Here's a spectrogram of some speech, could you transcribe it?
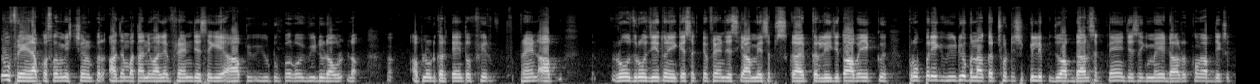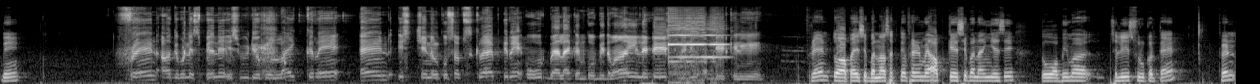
तो फ्रेंड आपका स्वागत है इस चैनल पर। आज हम बताने वाले फ्रेंड जैसे कि आप यूट्यूब पर कोई वीडियो अपलोड करते हैं तो फिर फ्रेंड आप रोज़ रोज़ ये तो नहीं कह सकते फ्रेंड जैसे कि आप मेरे सब्सक्राइब कर लीजिए तो आप एक प्रॉपर एक वीडियो बनाकर छोटी सी क्लिप जो आप डाल सकते हैं जैसे कि मैं ये डाल रखा हूँ आप देख सकते हैं। फ्रेंड आगे बढ़ने से पहले इस वीडियो को लाइक करें एंड इस चैनल को सब्सक्राइब करें और बेल आइकन को भी दबाएँ लेटेस्ट वीडियो अपडेट के लिए। फ्रेंड तो आप ऐसे बना सकते हैं। फ्रेंड मैं आप कैसे बनाएँगे ऐसे? तो अभी मैं चलिए शुरू करते हैं। फ्रेंड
